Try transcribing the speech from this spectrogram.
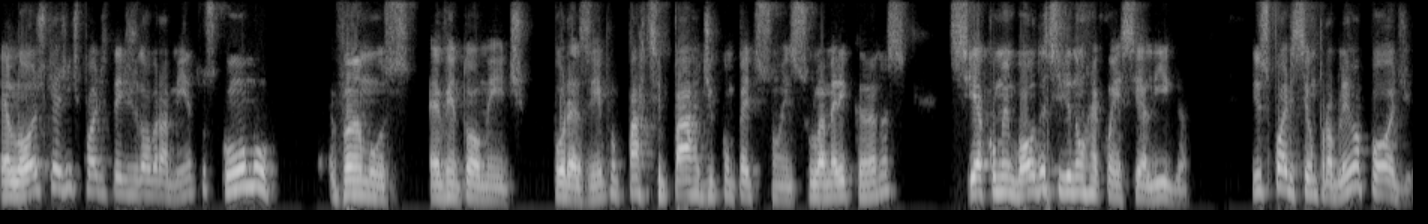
É lógico que a gente pode ter desdobramentos, como vamos, eventualmente, por exemplo, participar de competições sul-americanas se a Comembol decidir não reconhecer a liga. Isso pode ser um problema? Pode.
